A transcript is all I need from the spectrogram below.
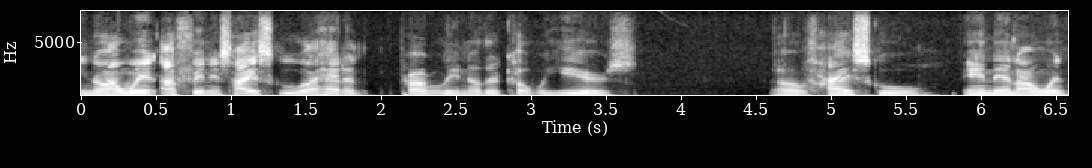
you know, I went. I finished high school. I had a, probably another couple years of high school, and then I went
